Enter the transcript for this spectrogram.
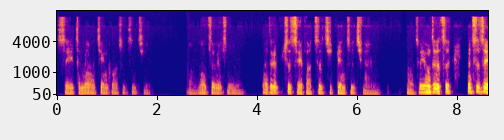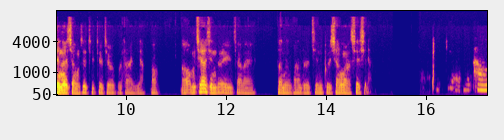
谁怎么样见过是自己哦，那这个是。那这个是谁把自己编织起来的？哦，所以用这个字，那字字眼来讲，这的确就不太一样啊。好，我们接下来请瑞瑜再来谈谈他的进一步想法，谢谢。好，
